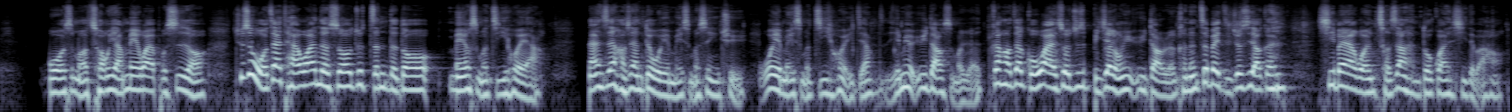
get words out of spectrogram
我什么崇洋媚外，不是哦，就是我在台湾的时候就真的都没有什么机会啊。男生好像对我也没什么兴趣，我也没什么机会，这样子也没有遇到什么人。刚好在国外的时候，就是比较容易遇到人，可能这辈子就是要跟西班牙文扯上很多关系的吧，哈。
